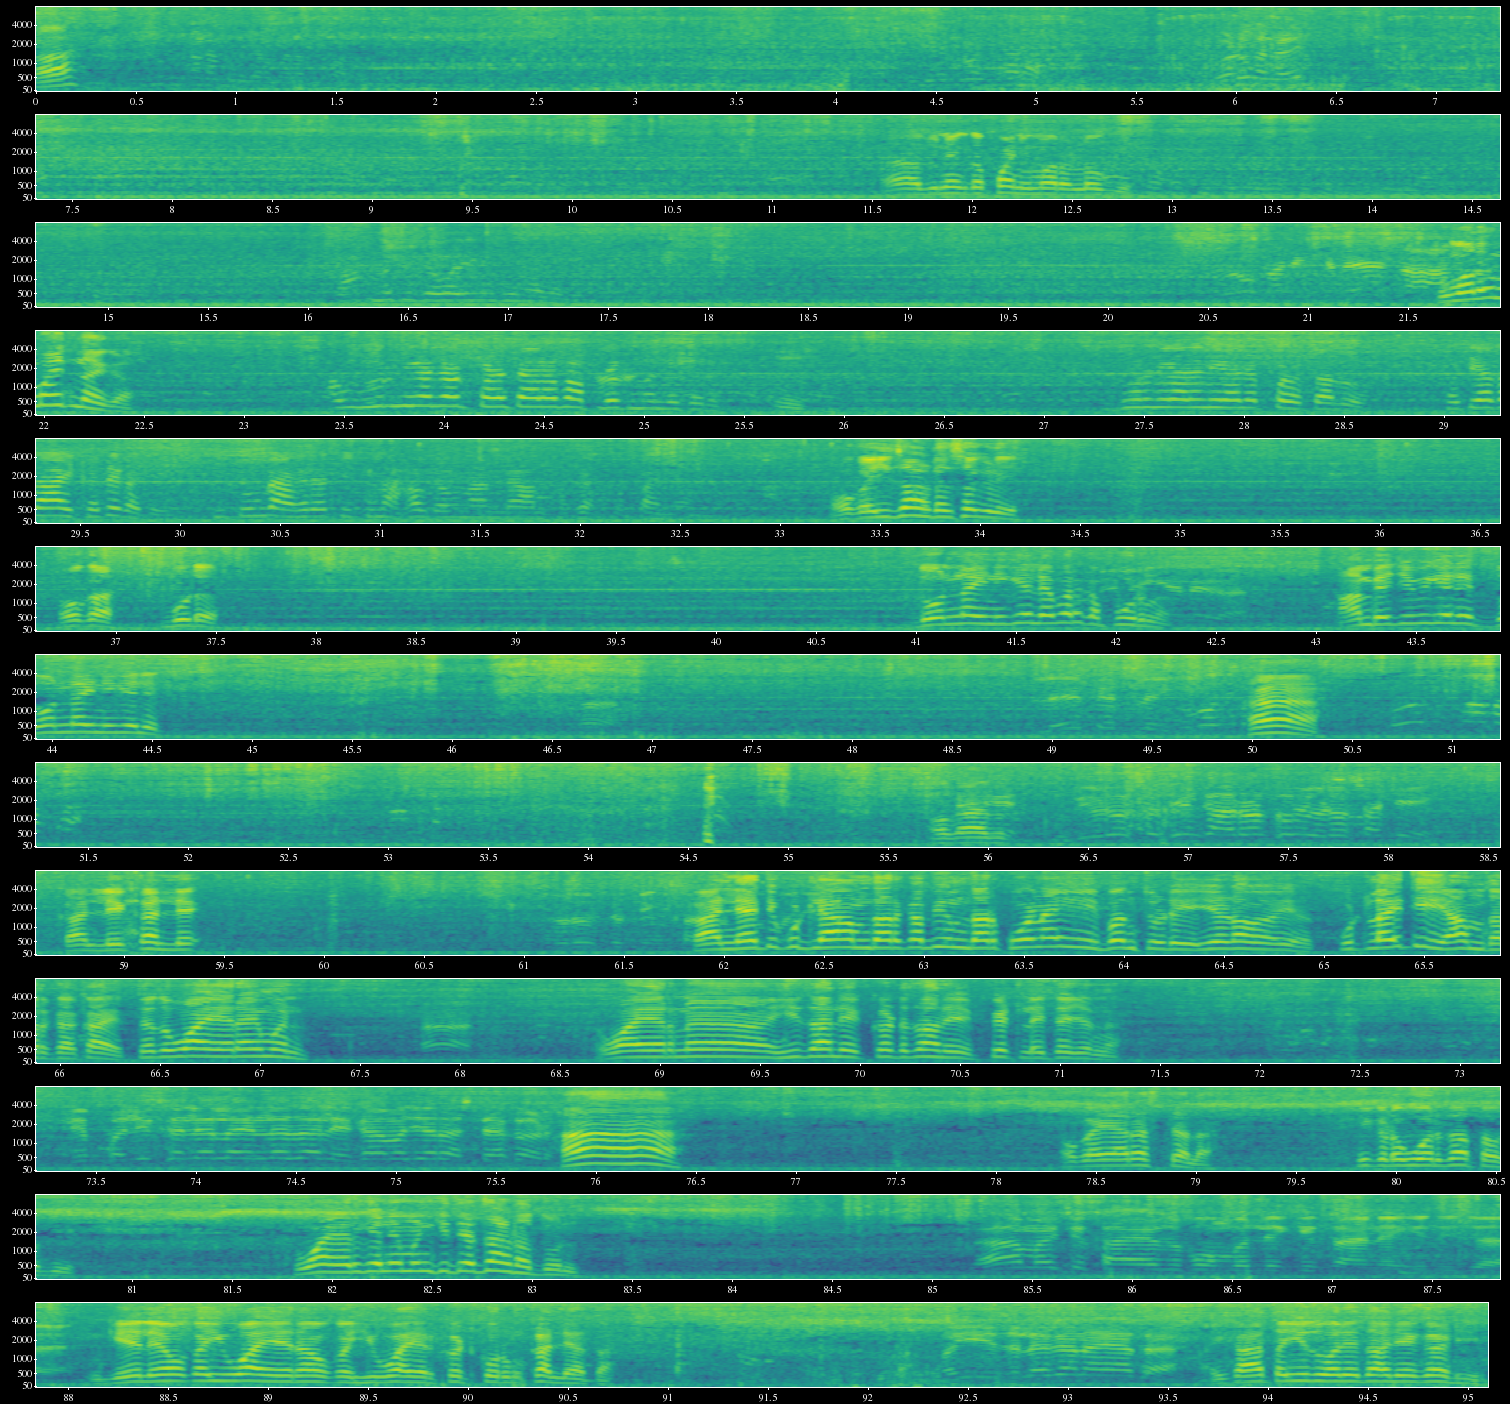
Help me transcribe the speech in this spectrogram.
हा? हा, अजून एकदा पाणी मारा लवकरमध्ये जवळ येऊ दे ना. तुम्हाला माहीत नाही का? दूर निघाल्यावर पळत आला बापलेक म्हणलं तर. दूर निघायला निघायला पळत आलो. तर ते आता ऐकत आहे का ते? तिथून घागऱ्या तिथून हाव जाऊन आणलं आमचं घरचं पाणी. हो का? ही झाडं सगळे. हो का? बुड. दोन लाईनी गेल्या बरं का पूर्ण? आंब्याचे बी गेलेत दोन लाईनी गेलेत. हा हो का अजून- काढले काढले काढले ती कुठल्या आमदार का बिमदार? कोण आहे बनचोडे येडा कुठला आहे ती आमदार का? काय? त्याचं वायर आहे म्हण. वायरनं ही झाले कट झाले पेटलंय त्याच्यानं. हा हा. अगा का या रस्त्याला. इकडं वर जात होती वायर गेले म्हण की त्या झाडातून. गेले हो का ही वायर हो का ही वायर कट करून काढली आता. ऐका आता ईदवाले आली गाडी.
